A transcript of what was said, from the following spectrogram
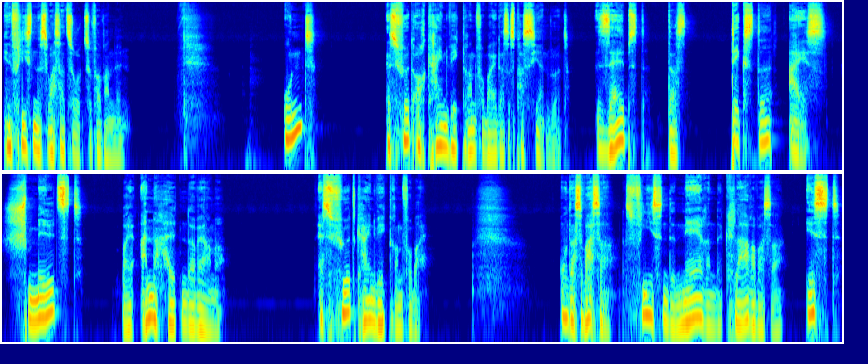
in fließendes Wasser zurückzuverwandeln. Und es führt auch kein Weg dran vorbei, dass es passieren wird. Selbst das dickste Eis schmilzt bei anhaltender Wärme. Es führt kein Weg dran vorbei. Und das Wasser, das fließende, nährende, klare Wasser, ist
